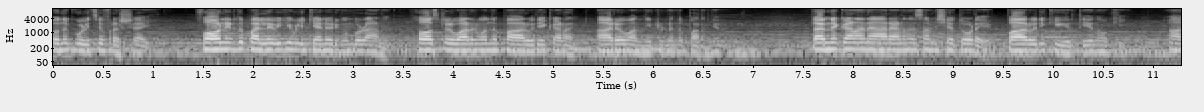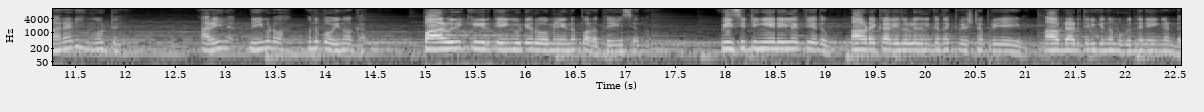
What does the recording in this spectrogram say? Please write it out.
ഒന്ന് കുളിച്ച് ഫ്രഷായി ഫോൺ എടുത്ത് പല്ലവിക്ക് വിളിക്കാൻ ഒരുങ്ങുമ്പോഴാണ് ഹോസ്റ്റൽ വാർഡൻ വന്ന് പാർവതിയെ കാണാൻ ആരോ വന്നിട്ടുണ്ടെന്ന് പറഞ്ഞത്. തന്നെ കാണാൻ ആരാണെന്ന സംശയത്തോടെ പാർവതി കീർത്തിയെ നോക്കി. ആരാടി ഇങ്ങോട്ട്? അറിയില്ല നീ കൂടെ വാ ഒന്ന് പോയി നോക്കാം. പാർവതി കീർത്തിയും കൂട്ടി റൂമിൽ നിന്ന് പുറത്തേക്ക് ചെന്നു. വിസിറ്റിംഗ് ഏരിയയിൽ എത്തിയതും അവിടെ കലിതുള്ളി നിൽക്കുന്ന കൃഷ്ണപ്രിയയും അവിടെ അടുത്തിരിക്കുന്ന മുകുന്ദനെയും കണ്ട്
